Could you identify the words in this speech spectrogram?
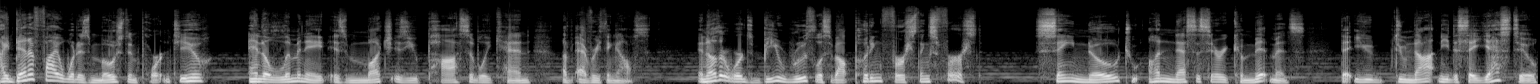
Identify what is most important to you and eliminate as much as you possibly can of everything else. In other words, be ruthless about putting first things first. Say no to unnecessary commitments that you do not need to say yes to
